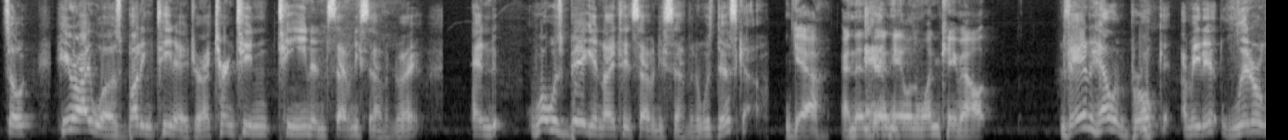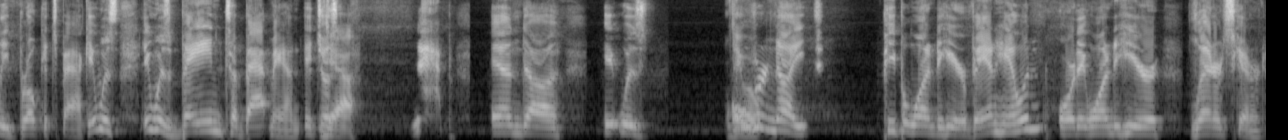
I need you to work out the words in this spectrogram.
so here I was, budding teenager. I turned teen, teen in 77, right? And what was big in 1977? It was disco. yeah, and then Van And- Halen one came out. Van Halen broke it. I mean, it literally broke its back. It was it was Bane to Batman. It just yeah, snap. And uh, it was They were- overnight. people wanted to hear Van Halen or they wanted to hear Lynyrd Skynyrd,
